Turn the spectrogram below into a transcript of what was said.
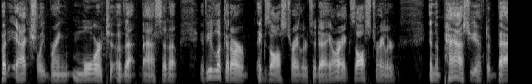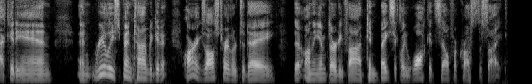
but actually bring more to, of that fast setup. If you look at our exhaust trailer today, our exhaust trailer in the past, you have to back it in and really spend time to get it. Our exhaust trailer today that on the M35 can basically walk itself across the site.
